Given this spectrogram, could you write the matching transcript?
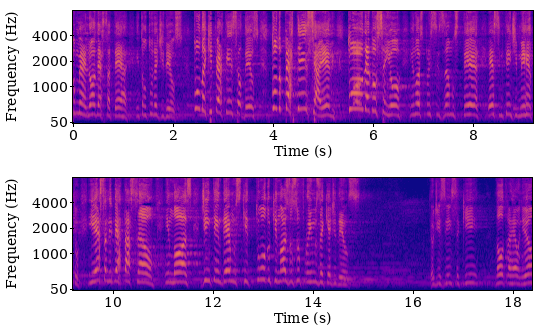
do melhor dessa terra. Então tudo é de Deus, tudo aqui pertence a Deus, tudo pertence a Ele, tudo é do Senhor. E nós precisamos ter esse entendimento e essa libertação em nós, de entendermos que tudo que nós usufruímos aqui é de Deus. Eu dizia isso aqui na outra reunião,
